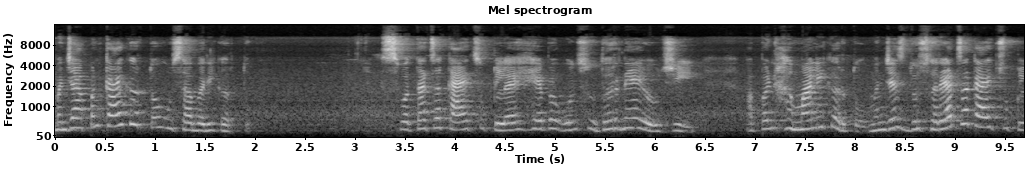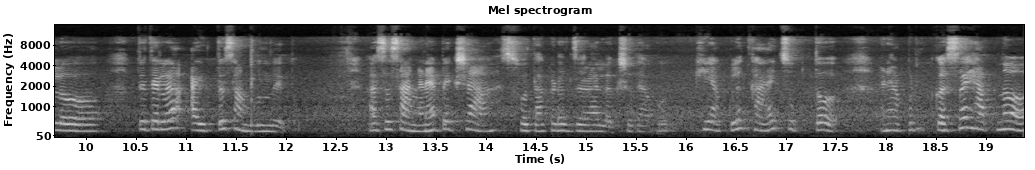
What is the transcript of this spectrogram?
म्हणजे आपण काय करतो? उसाबरी करतो. स्वतःचं काय चुकलंय हे बघून सुधारण्याऐवजी आपण हमाली करतो. म्हणजेच दुसऱ्याचं काय चुकलं ते त्याला ऐकतं सांगून देतो. असं सांगण्यापेक्षा स्वतःकडं जरा लक्ष द्यावं की आपलं काय चुकतं आणि आपण कसं ह्यातनं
